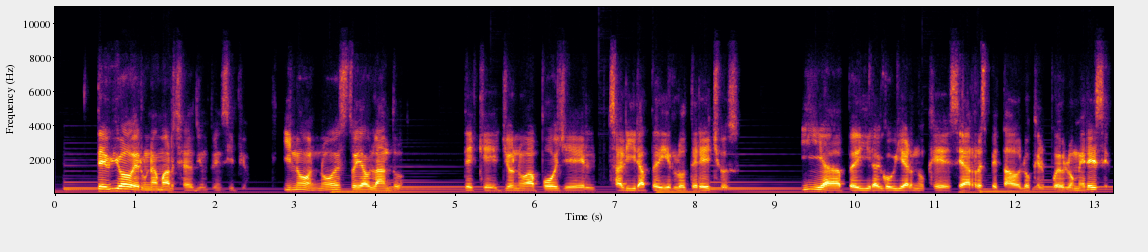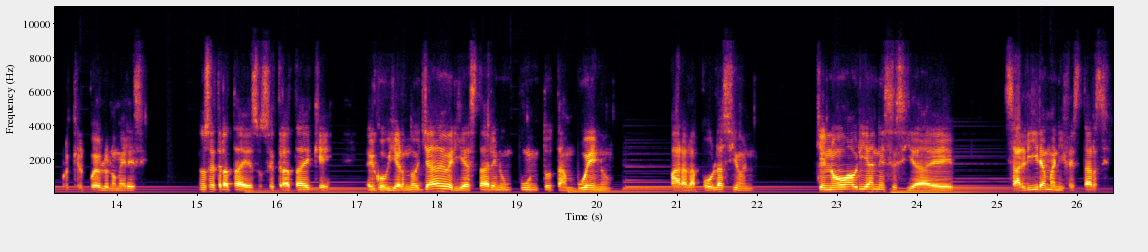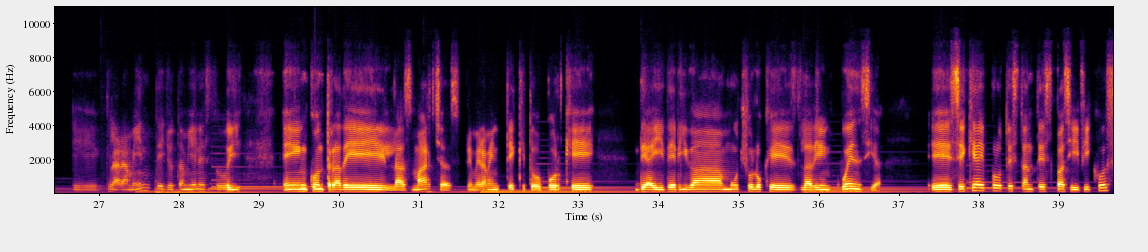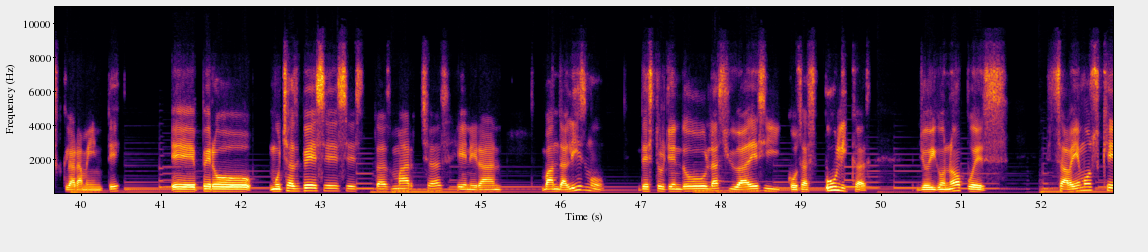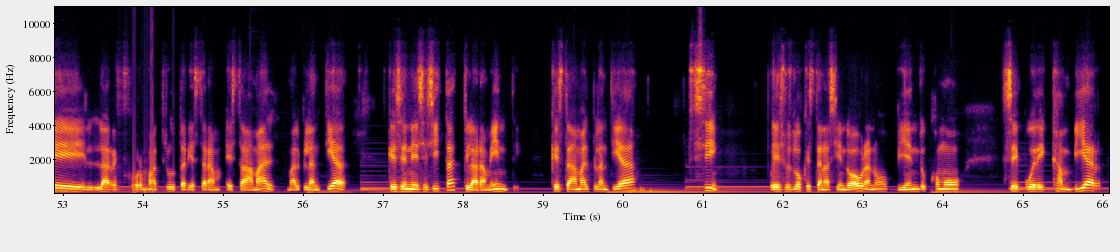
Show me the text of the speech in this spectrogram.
debió haber una marcha desde un principio. Y no, no estoy hablando de que yo no apoye el salir a pedir los derechos y a pedir al gobierno que sea respetado lo que el pueblo merece, porque el pueblo no merece. No se trata de eso, se trata de que el gobierno ya debería estar en un punto tan bueno para la población que no habría necesidad de salir a manifestarse. Eh, claramente yo también estoy en contra de las marchas, primeramente que todo porque de ahí deriva mucho lo que es la delincuencia. Eh, sé que hay protestantes pacíficos, claramente, eh, pero muchas veces estas marchas generan vandalismo, destruyendo las ciudades y cosas públicas. Yo digo, no, pues Sabemos que la reforma tributaria estaba mal, mal planteada, que se necesita claramente, que estaba mal planteada, sí, eso es lo que están haciendo ahora, ¿no? Viendo cómo se puede cambiar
